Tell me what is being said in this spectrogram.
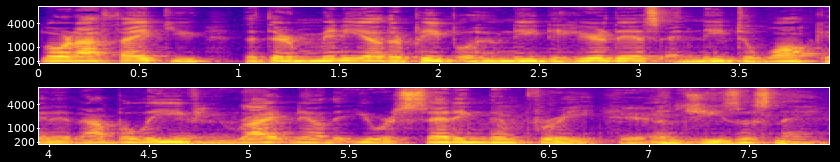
Lord, I thank you that there are many other people who need to hear this and need to walk in it. And I believe yes. you right now that you are setting them free yes. in Jesus' name.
